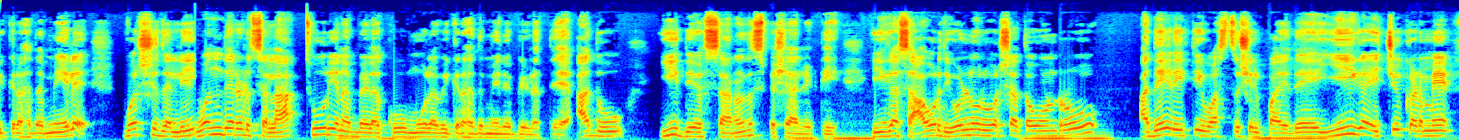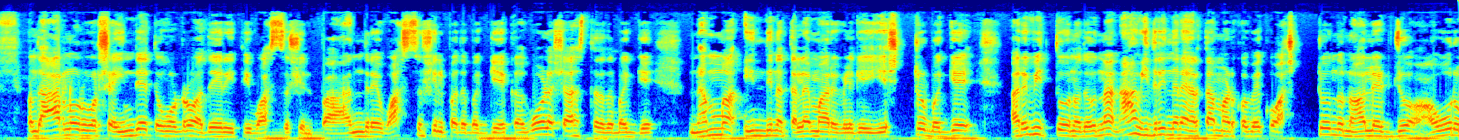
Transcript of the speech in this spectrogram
ವಿಗ್ರಹದ ಮೇಲೆ ವರ್ಷದಲ್ಲಿ ಒಂದೆರಡು ಸಲ ಸೂರ್ಯನ ಬೆಳಕು ಮೂಲ ವಿಗ್ರಹದ ಮೇಲೆ ಬೀಳುತ್ತೆ. ಅದು ಈ ದೇವಸ್ಥಾನದ ಸ್ಪೆಷಾಲಿಟಿ. ಈಗ ಸಾವಿರದ ಏಳ್ನೂರು ವರ್ಷ ತಗೊಂಡ್ರು ಅದೇ ರೀತಿ ವಾಸ್ತುಶಿಲ್ಪ ಇದೆ. ಈಗ ಹೆಚ್ಚು ಕಡಿಮೆ ಒಂದು ಆರ್ನೂರು ವರ್ಷ ಹಿಂದೆ ತಗೊಂಡ್ರು ಅದೇ ರೀತಿ ವಾಸ್ತುಶಿಲ್ಪ. ಅಂದರೆ ವಾಸ್ತುಶಿಲ್ಪದ ಬಗ್ಗೆ, ಖಗೋಳಶಾಸ್ತ್ರದ ಬಗ್ಗೆ, ನಮ್ಮ ಇಂದಿನ ತಲೆಮಾರುಗಳಿಗೆ ಎಷ್ಟು ಬಗ್ಗೆ ಅರಿವಿತ್ತು ಅನ್ನೋದನ್ನ ನಾವು ಇದರಿಂದನೇ ಅರ್ಥ ಮಾಡ್ಕೋಬೇಕು. ಅಷ್ಟೊಂದು ನಾಲೆಡ್ಜು ಅವರು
